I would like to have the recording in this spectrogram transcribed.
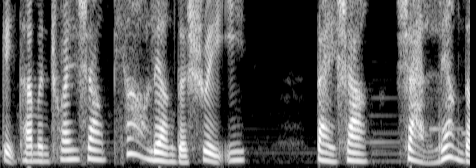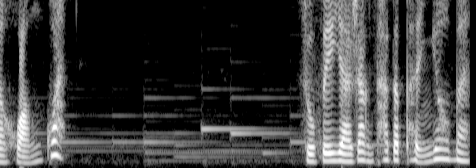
给她们穿上漂亮的睡衣，戴上闪亮的皇冠。苏菲亚让她的朋友们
